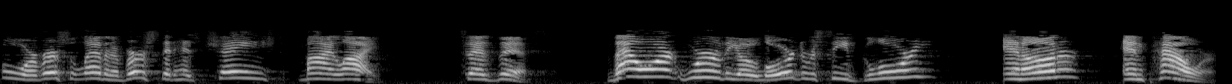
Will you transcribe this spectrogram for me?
4, verse 11, a verse that has changed my life, says this, Thou art worthy, O Lord, to receive glory and honor and power.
